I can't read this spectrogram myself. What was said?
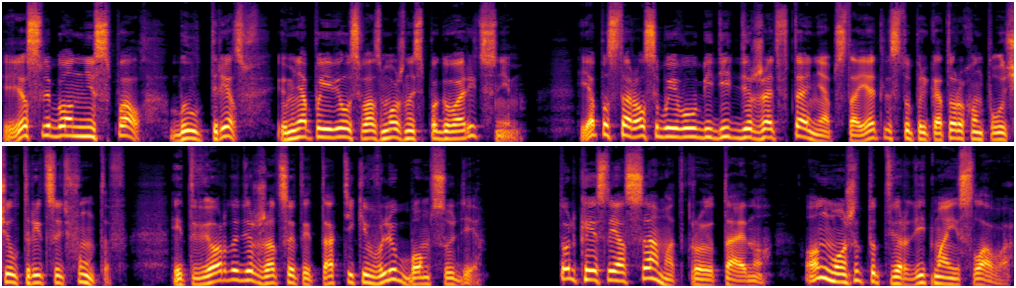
Если бы он не спал, был трезв, и у меня появилась возможность поговорить с ним, я постарался бы его убедить держать в тайне обстоятельства, при которых он получил 30 фунтов — и твердо держаться этой тактики в любом суде. Только если я сам открою тайну, он может подтвердить мои слова.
